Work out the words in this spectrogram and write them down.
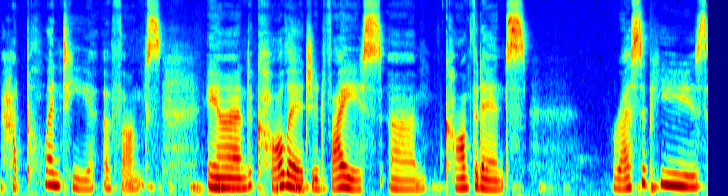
had plenty of funks and college advice, um, confidence, recipes.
